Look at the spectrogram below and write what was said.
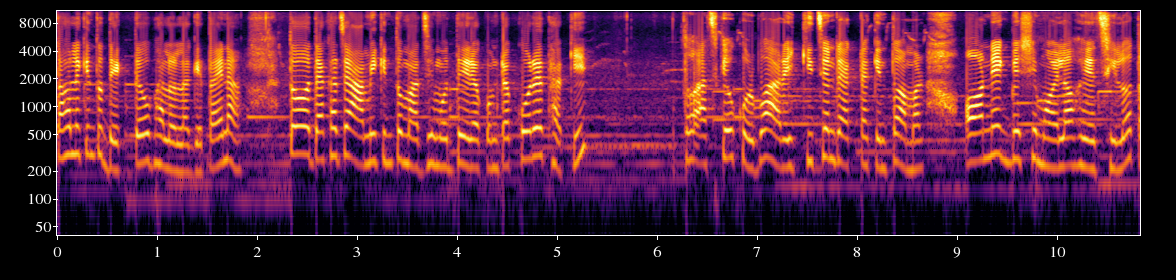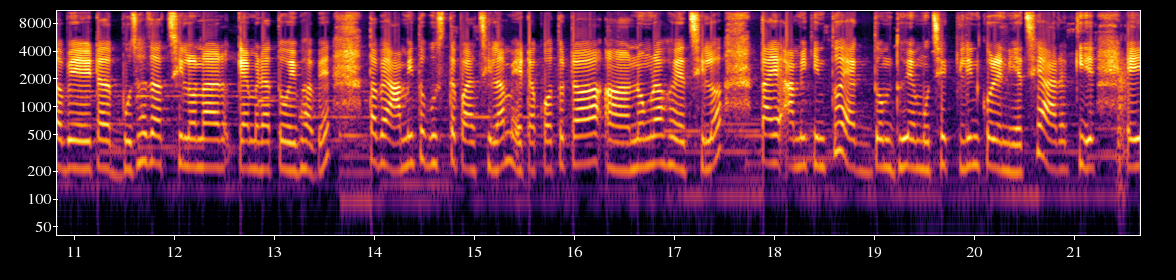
তাহলে কিন্তু দেখতেও ভালো লাগে, তাই না? তো দেখা যায় আমি কিন্তু মাঝে মধ্যে এরকমটা করে থাকি। তো আজকেও করব। আর এই কিচেন র্যাকটা কিন্তু আমার অনেক বেশি ময়লা হয়েছিল, তবে এটা বোঝা যাচ্ছিল না ক্যামেরা তো ওইভাবে। তবে আমি তো বুঝতে পারছিলাম এটা কতটা নোংরা হয়েছিল। তাই আমি কিন্তু একদম ধুয়ে মুছে ক্লিন করে নিয়েছি। আর কি, এই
